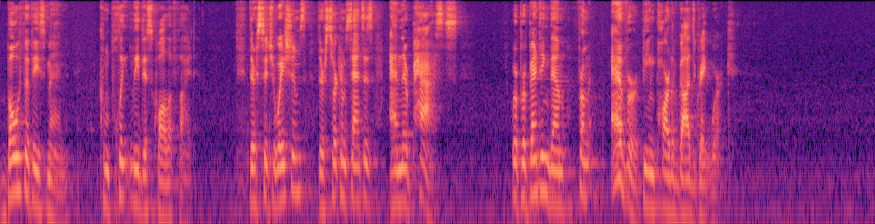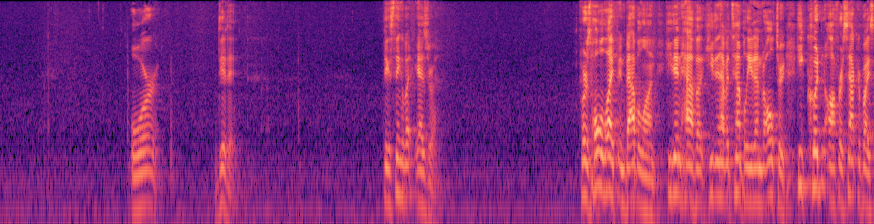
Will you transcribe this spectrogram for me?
Both of these men completely disqualified. Their situations, their circumstances, and their pasts were preventing them from ever being part of God's great work. Or did it? Because think about Ezra. For his whole life in Babylon, he didn't have a, he didn't have a temple, he didn't have an altar. He couldn't offer sacrifice.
